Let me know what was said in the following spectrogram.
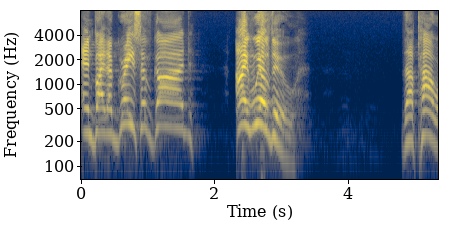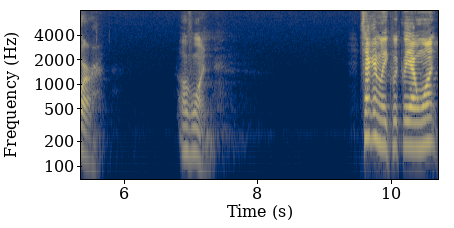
and by the grace of God, I will do the power of one. Secondly, quickly, I want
